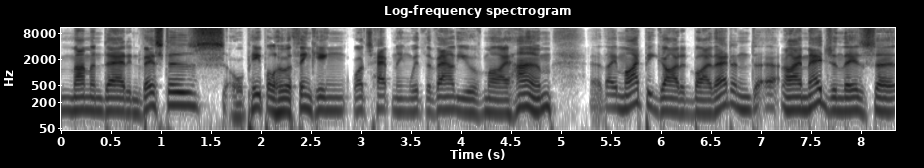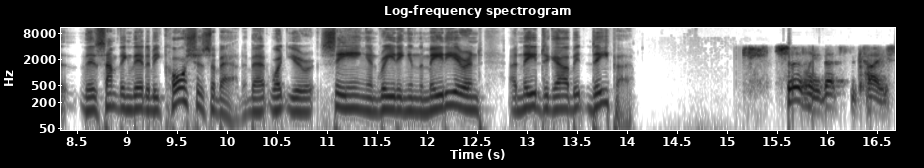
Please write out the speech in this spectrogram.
mum and dad investors or people who are thinking what's happening with the value of my home, uh, they might be guided by that. And uh, I imagine there's uh, there's something there to be cautious about about what you're seeing and reading in the media, and a need to go a bit deeper. Certainly, that's the case.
